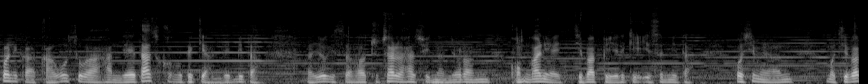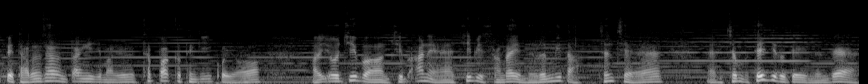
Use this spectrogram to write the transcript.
보니까 가구 수가 한 네 다섯 가구밖에 안 됩니다. 어, 여기서 주차를 할 수 있는 이런 공간이 집 앞에 이렇게 있습니다. 보시면 뭐 집 앞에 다른 사람 땅이지만 여기 텃밭 같은 게 있고요. 어, 이 집은 집 안에 집이 상당히 넓습니다. 전체 예, 전부 대지로 되어 있는데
